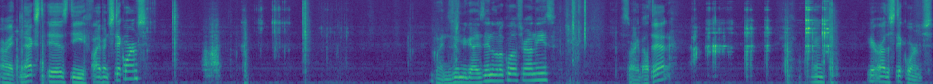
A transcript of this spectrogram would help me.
All right, next is the five inch stick Go ahead and zoom you guys in a little closer on these. Sorry about that. And here are the stick worms.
